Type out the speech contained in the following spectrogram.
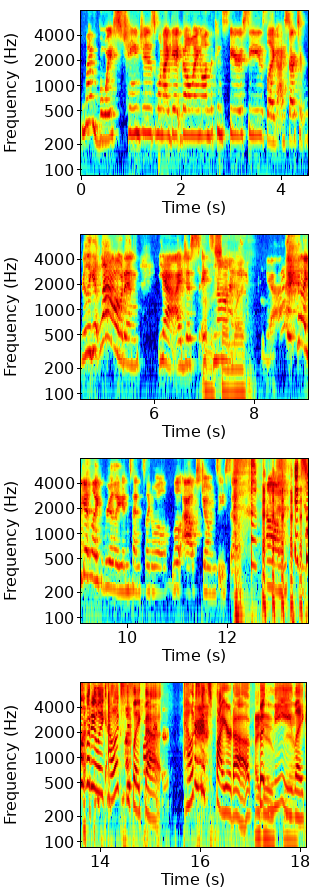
my voice changes when I get going on the conspiracies. Like I start to really get loud and yeah, I just I'm it's the not same way. yeah. I get like really intense, like a little little Alex Jonesy. So um It's so funny. Like Alex is like that. Alex gets fired up, I but do, me, yeah. like,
